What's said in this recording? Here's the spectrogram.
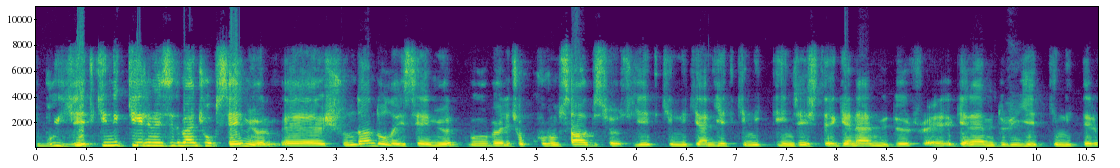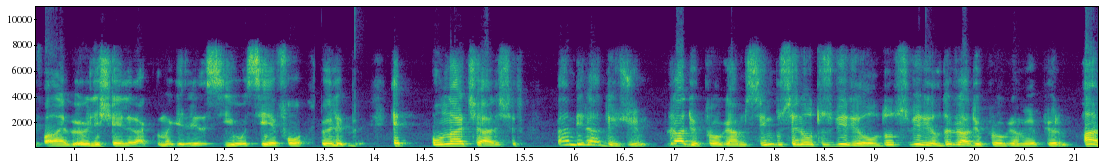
Bu yetkinlik kelimesini ben çok sevmiyorum. E, şundan dolayı sevmiyorum. Bu böyle çok kurumsal bir söz yetkinlik. Yani yetkinlik deyince işte genel müdür, e, genel müdürün yetkinlikleri falan öyle şeyler aklıma gelir. CEO, CFO böyle hep onlar çağrışır. Ben bir radyocuyum. Radyo programcısıyım. Bu sene 31 yıl oldu. 31 yıldır radyo programı yapıyorum. Ha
